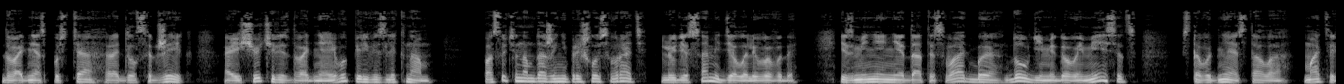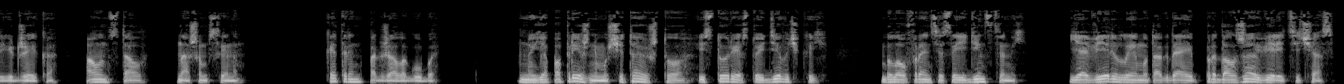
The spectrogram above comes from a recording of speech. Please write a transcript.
Два дня спустя родился Джейк, а еще через два дня его перевезли к нам. По сути, нам даже не пришлось врать, люди сами делали выводы. Изменение даты свадьбы, долгий медовый месяц. С того дня я стала матерью Джейка, а он стал нашим сыном. Кэтрин поджала губы. Но я по-прежнему считаю, что история с той девочкой была у Фрэнсиса единственной. Я верила ему тогда и продолжаю верить сейчас.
